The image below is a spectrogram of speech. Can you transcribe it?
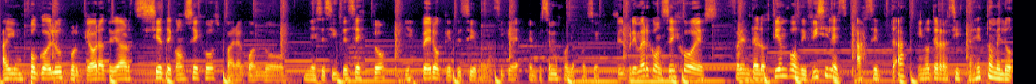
hay un poco de luz porque ahora te voy a dar 7 consejos para cuando necesites esto y espero que te sirvan. Así que empecemos con los consejos. El primer consejo es, frente a los tiempos difíciles, acepta y no te resistas. Esto me lo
